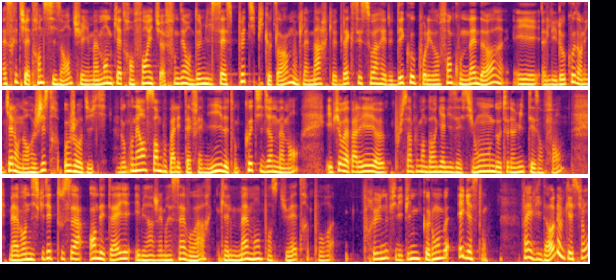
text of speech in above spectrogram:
Astrid, tu as 36 ans, tu es maman de 4 enfants et tu as fondé en 2016 Petit Picotin, donc la marque d'accessoires et de déco pour les enfants qu'on adore et les locaux dans lesquels on enregistre aujourd'hui. Donc on est ensemble pour parler de ta famille, de ton quotidien de maman et puis on va parler euh, plus simplement d'organisation, d'autonomie de tes enfants. Mais avant de discuter de tout ça en détail, eh bien j'aimerais savoir quelle maman penses-tu être pour Prune, Philippine, Colombe et Gaston? Pas évident comme question.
